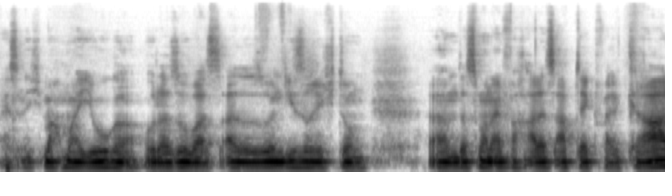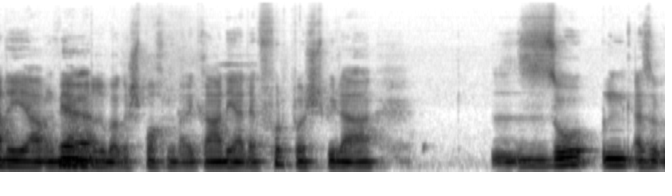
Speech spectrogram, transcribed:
weiß nicht, mach mal Yoga oder sowas. Also so in diese Richtung, ähm, dass man einfach alles abdeckt, weil gerade ja, und wir ja. haben darüber gesprochen, weil gerade ja der Footballspieler so, also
